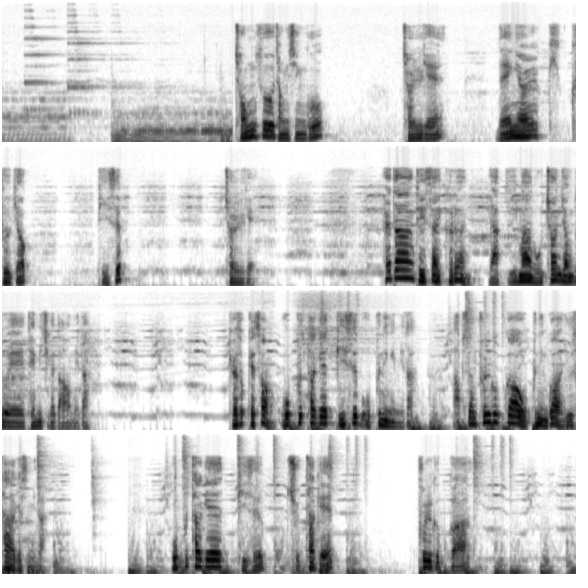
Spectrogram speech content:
정수 장신구 절개 냉혈 극역 비습 절개 해당 deal cycle은 약 25,000 정도의 데미지가 나옵니다. 계속해서 off target 비습 오프닝입니다. 앞선 풀급가 오프닝과 유사하겠습니다. off target 비습, 주 타겟 풀급과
